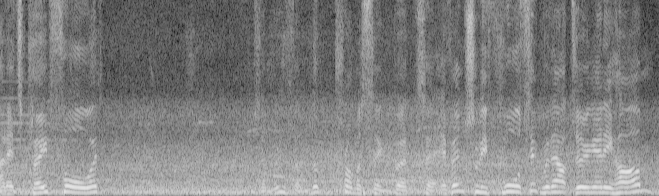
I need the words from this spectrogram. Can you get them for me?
And it's played forward. It was a move that looked promising, but uh, eventually thwarted without doing any harm.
